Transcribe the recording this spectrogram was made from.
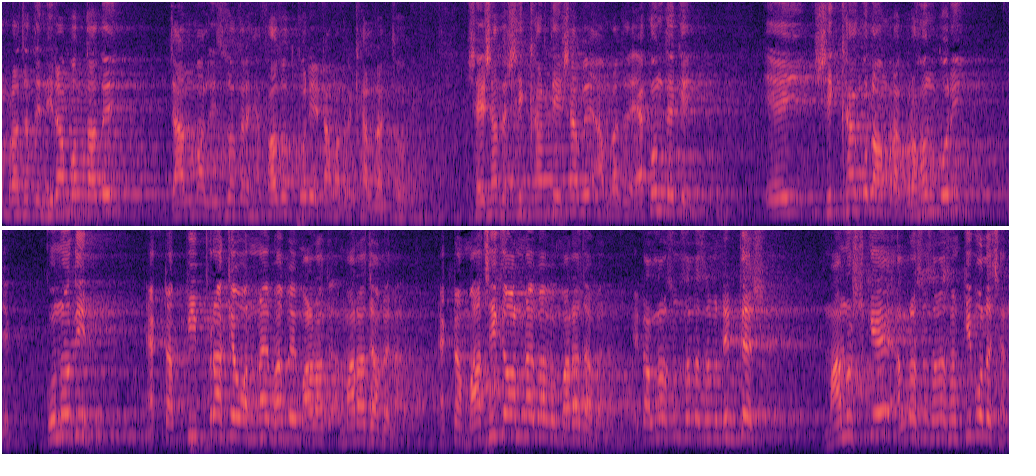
আমরা যাতে নিরাপত্তা দেই, জানমাল, ইজ্জতের হেফাজত করি, এটা আমাদের খেয়াল রাখতে হবে। সেই সাথে শিক্ষার্থী হিসাবে আমরা যে এখন থেকে এই শিক্ষাগুলো আমরা গ্রহণ করি, যে কোনো দিন একটা পিঁপড়াকেও অন্যায়ভাবে মারা মারা যাবে না, একটা মাছিকে অন্যায়ভাবে মারা যাবে না। এটা আল্লাহ রসুল সাল্লাহ আসলামের নির্দেশ। মানুষকে আল্লাহ রসুল সাল্লাহ আসলাম কী বলেছেন?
